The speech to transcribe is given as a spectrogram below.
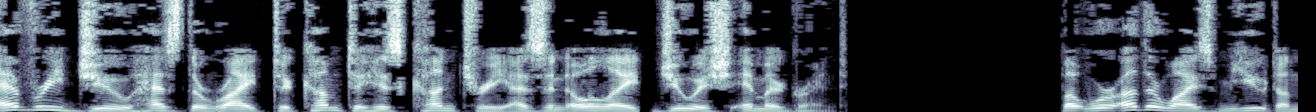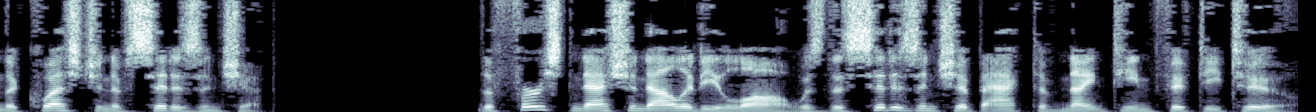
Every Jew has the right to come to his country as an Oleh Jewish immigrant, but were otherwise mute on the question of citizenship. The first nationality law was the Citizenship Act of 1952.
